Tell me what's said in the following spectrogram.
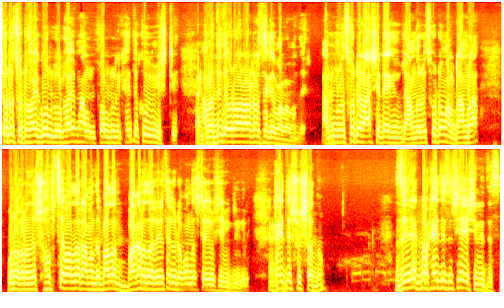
ছোট ছোট হয় গোল গোল হয় মাল ফলগুলি খাইতে খুবই মিষ্টি। আচ্ছা। আমরা দিতে ওরা অর্ডার থাকে মাল আমাদের। আপনি বলেন ছোট আশি টাকা বিক্রি, আমাদের ওই ছোট মালটা আমরা মনে করেন যে সবচেয়ে বাজারে আমাদের বাজার বাগানে যা রেট থাকে ওটা পঞ্চাশ টাকা বেশি বিক্রি করি। হ্যাঁ। খাইতে সুস্বাদু। যে একবার খাইতেছে সে এসে নিতেছে।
